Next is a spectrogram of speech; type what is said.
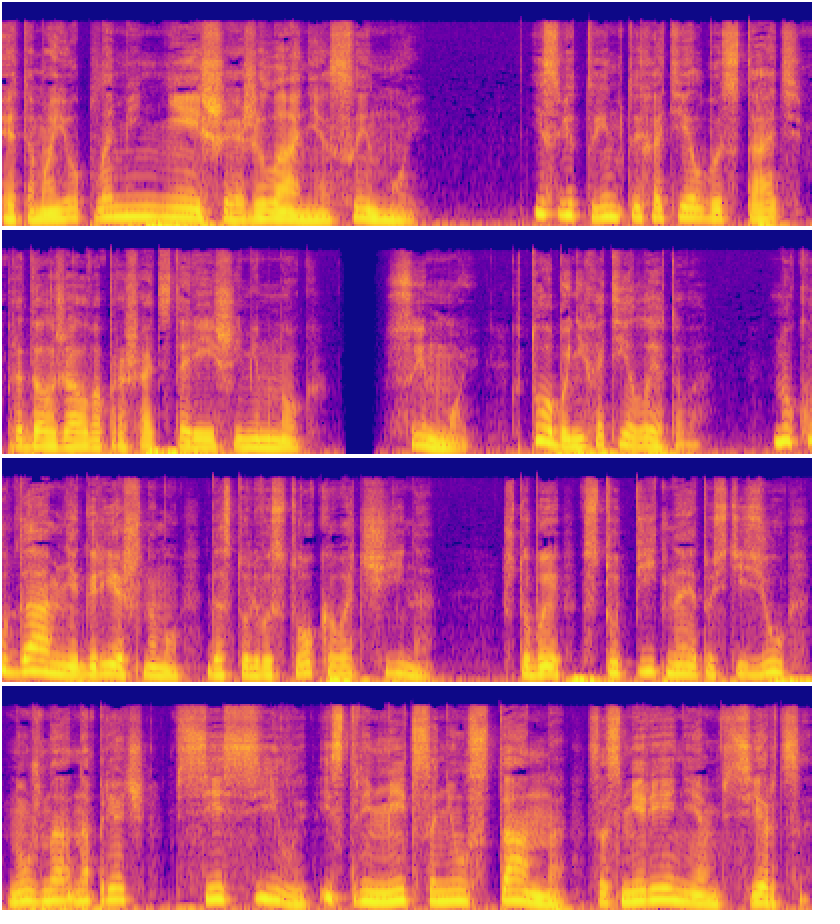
«Это мое пламеннейшее желание, сын мой». «И святым ты хотел бы стать», — продолжал вопрошать старейший Мемнок. «Сын мой, кто бы не хотел этого? Ну куда мне, грешному, до столь высокого чина?» Чтобы вступить на эту стезю, нужно напрячь все силы и стремиться неустанно, со смирением в сердце.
